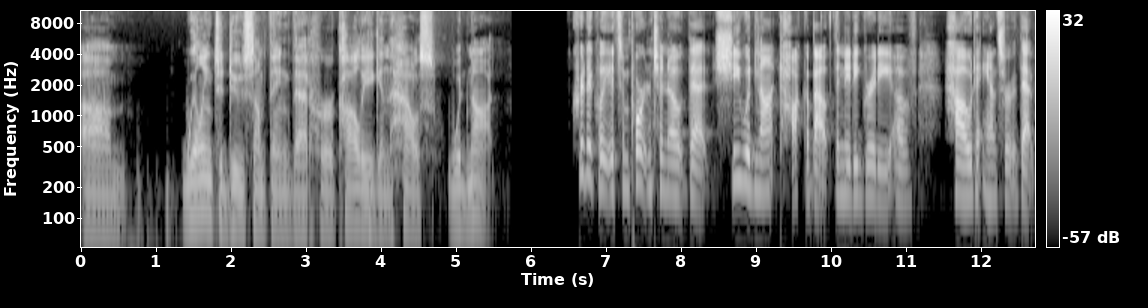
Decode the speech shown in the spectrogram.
Um, willing to do something that her colleague in the House would not. Critically, it's important to note that she would not talk about the nitty gritty of how to answer that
